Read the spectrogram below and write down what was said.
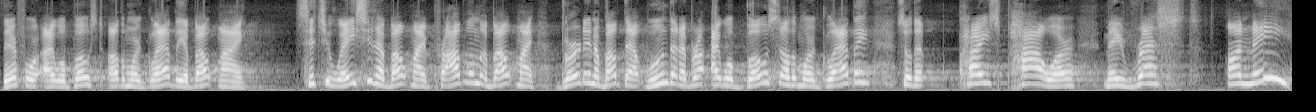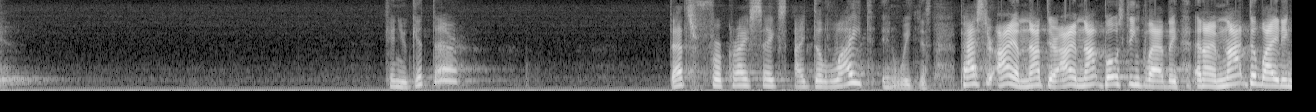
Therefore, I will boast all the more gladly about my situation, about my problem, about my burden, about that wound that I brought. I will boast all the more gladly so that Christ's power may rest on me. Can you get there? That's for Christ's sakes, I delight in weakness. Pastor, I am not there. I am not boasting gladly, and I am not delighting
